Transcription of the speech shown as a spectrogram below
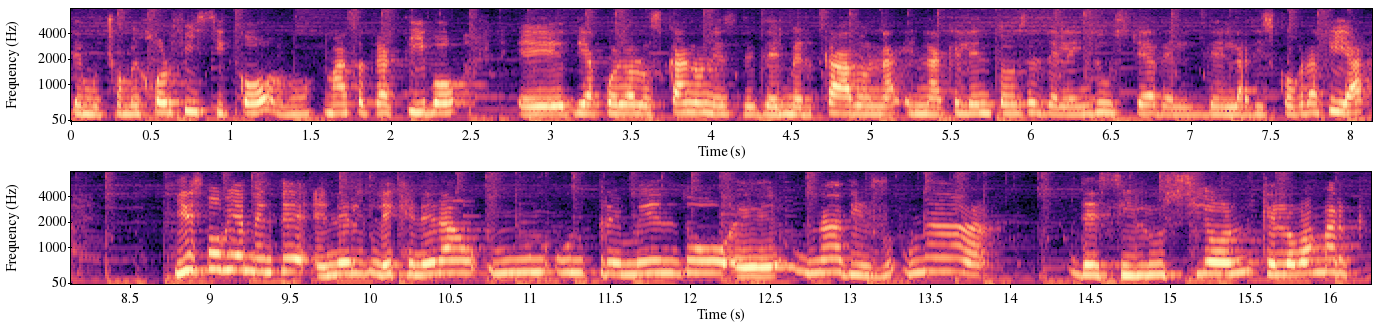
de mucho mejor físico, más atractivo, eh, de acuerdo a los cánones del mercado en, aquel entonces de la industria de, la discografía. Y eso obviamente en él le genera un, tremendo, eh, una, una desilusión que lo va a marcar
